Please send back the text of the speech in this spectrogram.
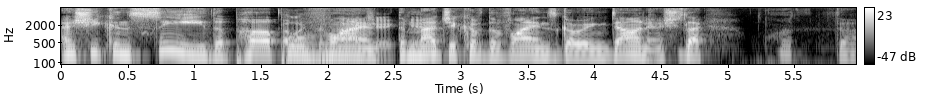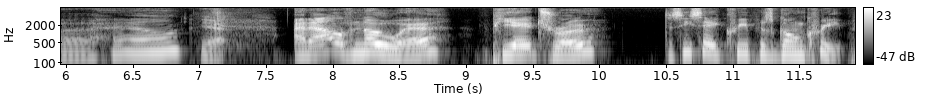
and she can see the purple like, the vine, magic, the yeah. magic of the vines going down it. And she's like, "What the hell?" Yeah. And out of nowhere, Pietro. Does he say creepers gone creep?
